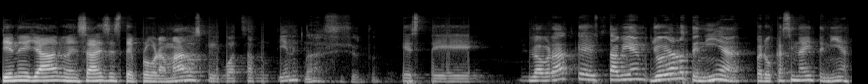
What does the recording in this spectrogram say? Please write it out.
Tiene ya mensajes este, programados que WhatsApp no tiene. Ah, sí, cierto. Este, la verdad que está bien. Yo ya lo tenía, pero casi nadie tenía.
